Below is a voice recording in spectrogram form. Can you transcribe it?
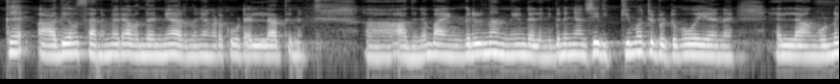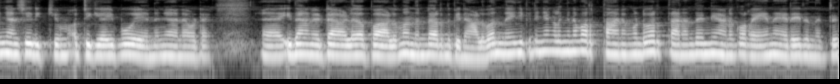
ഒക്കെ ആദ്യ അവസാനം വരെ അവൻ തന്നെയായിരുന്നു ഞങ്ങളുടെ കൂടെ എല്ലാത്തിനും. അതിന് ഭയങ്കര ഒരു നന്ദിയുണ്ട്. അല്ലെങ്കിൽ പിന്നെ ഞാൻ ശരിക്കും ഒറ്റപ്പെട്ടു പോയേനെ. എല്ലാം കൊണ്ടും ഞാൻ ശരിക്കും ഒറ്റയ്ക്കായി പോയേനെ ഞാനവിടെ. ഇതാണ് കേട്ടോ ആൾ അപ്പോൾ ആളും വന്നിട്ടുണ്ടായിരുന്നു. പിന്നെ ആൾ വന്നു കഴിഞ്ഞ് പിന്നെ ഞങ്ങളിങ്ങനെ വർത്താനം കൊണ്ട് വർത്താനം തന്നെയാണ് കുറേ നേരം ഇരുന്നിട്ട്.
